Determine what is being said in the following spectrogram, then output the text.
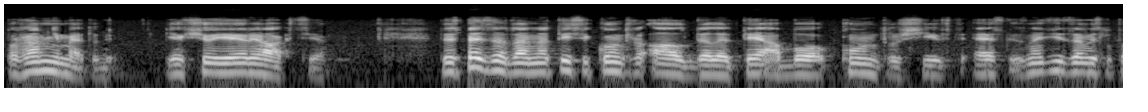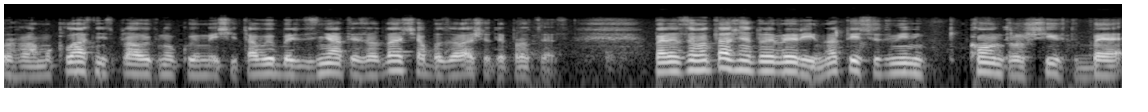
Програмні методи. Якщо є реакція. Диспетч завдань натисніть Ctrl-Alt-DLT або Ctrl-Shift-S. Знайдіть завислу програму, класніть правою кнопкою миші та виберіть зняти задачу або завершити процес. Перезавантаження драйверів. Натисніть він Ctrl-Shift-B.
